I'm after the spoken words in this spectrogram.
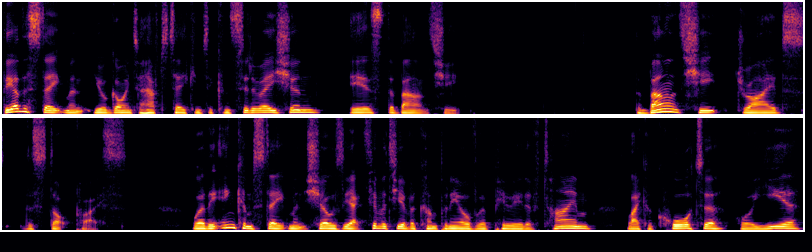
The other statement you're going to have to take into consideration is the balance sheet. The balance sheet drives the stock price, where the income statement shows the activity of a company over a period of time, like a quarter or a year,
